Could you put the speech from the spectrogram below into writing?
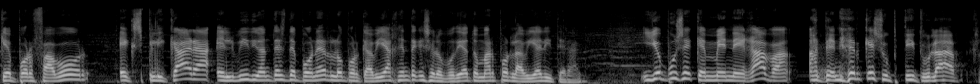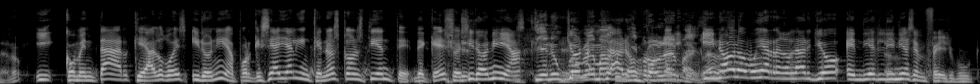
que por favor explicara el vídeo antes de ponerlo porque había gente que se lo podía tomar por la vía literal. Y yo puse que me negaba a tener que subtitular Claro. y comentar que algo es ironía, porque si hay alguien que no es consciente de que eso es ironía, Tiene un yo no- problema claro, problema, y no lo voy a arreglar yo en 10 líneas en Facebook.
